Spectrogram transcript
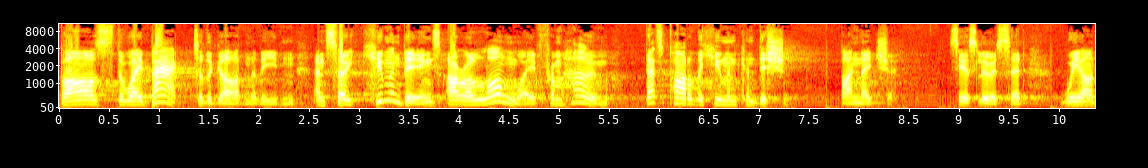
bars the way back to the Garden of Eden. And so human beings are a long way from home. That's part of the human condition by nature. C.S. Lewis said, We are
